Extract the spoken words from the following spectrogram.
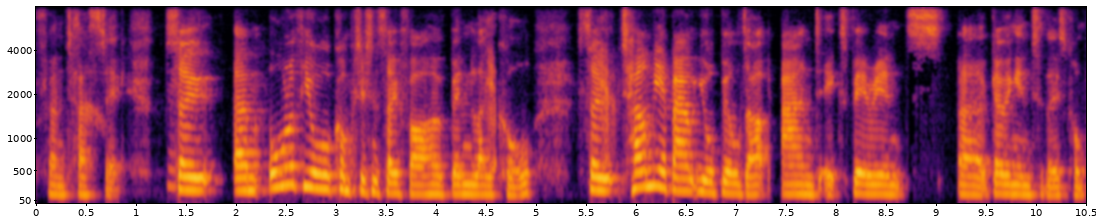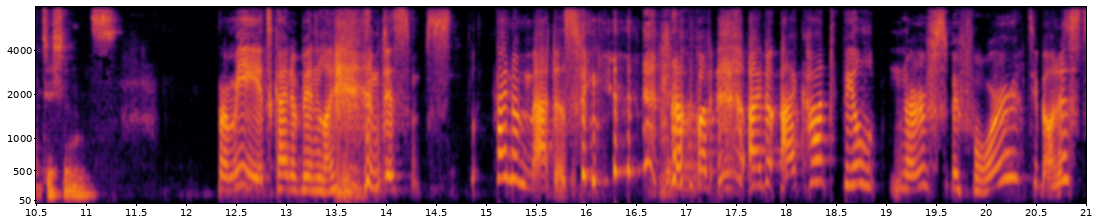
Fantastic. So, um, all of your competitions so far have been local. Yeah. So, yeah. tell me about your build up and experience uh, going into those competitions for me, it's kind of been like this kind of madness thing. no, but I don't. I can't feel nerves before, to be honest.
